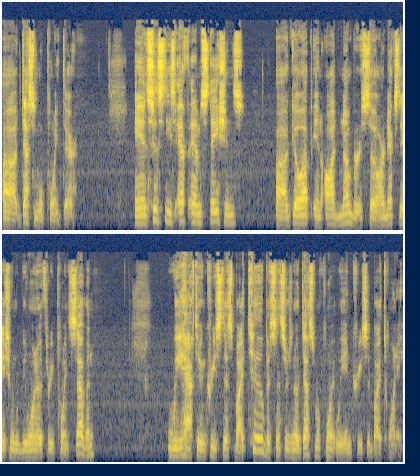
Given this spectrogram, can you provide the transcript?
uh, decimal point there. And since these FM stations uh, go up in odd numbers, so our next station would be 103.7, we have to increase this by 2, but since there's no decimal point, we increase it by 20.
